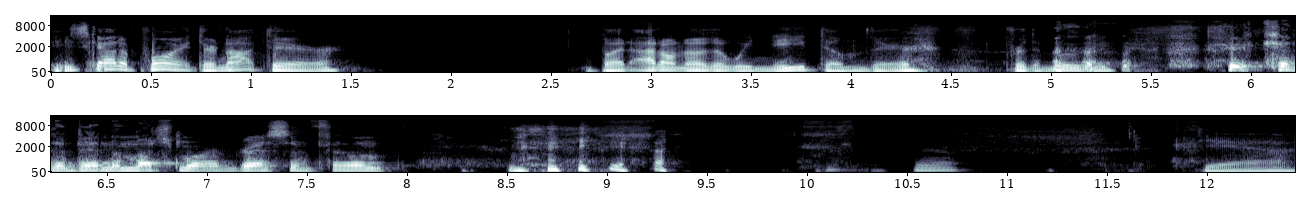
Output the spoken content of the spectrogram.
He's got a point. They're not there. But I don't know that we need them there for the movie. it could have been a much more aggressive film. yeah. Yeah.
